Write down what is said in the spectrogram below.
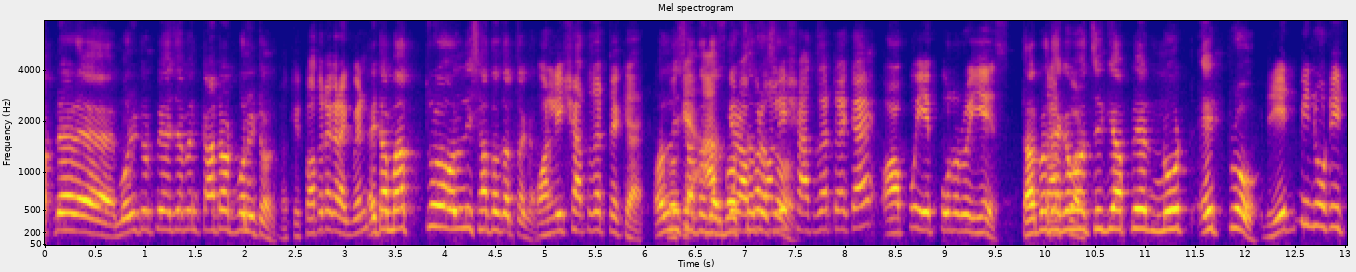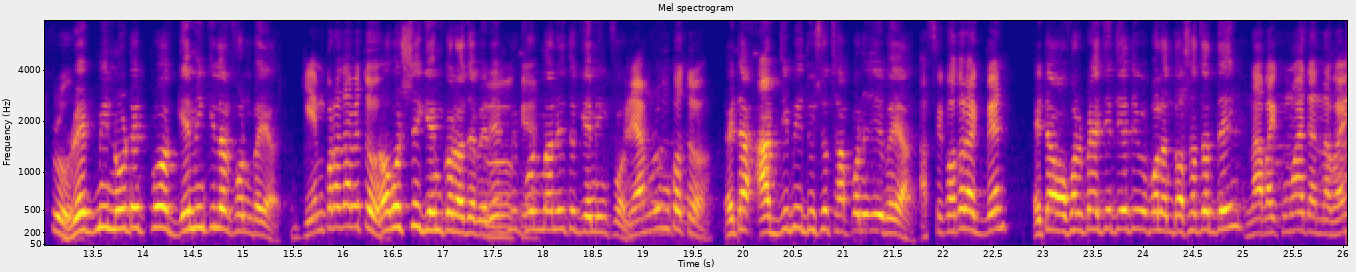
আপনার মনিটর পেয়ে যাবেন কাট আউট মনিটর ওকে কত টাকা রাখবেন? এটা মাত্র অনলি সাত হাজার টাকা। অনলি সাত হাজার টাকা। Only 7,000 আজকের box অফার অনলি সহ। সাত হাজার টাকায় অপো এ পনেরো এস তারপর তারপর? দেখাবো হচ্ছে কি আপনার note eight pro Redmi note eight pro Redmi note eight pro gaming killer phone ভাইয়া। গেম করা যাবে তো? অবশ্যই গেম করা যাবে। রেডমি ফোন মানেই তো গেমিং ফোন র্যাম রুম কত? এটা আট জিবি দুশো ছাপ্পান্ন জিবি ভাইয়া। আজকে কত রাখবেন? এটা অফার প্রাইসে দিয়ে দিব বলেন দশ হাজার দেই। না ভাই কমায় দেন না ভাই।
